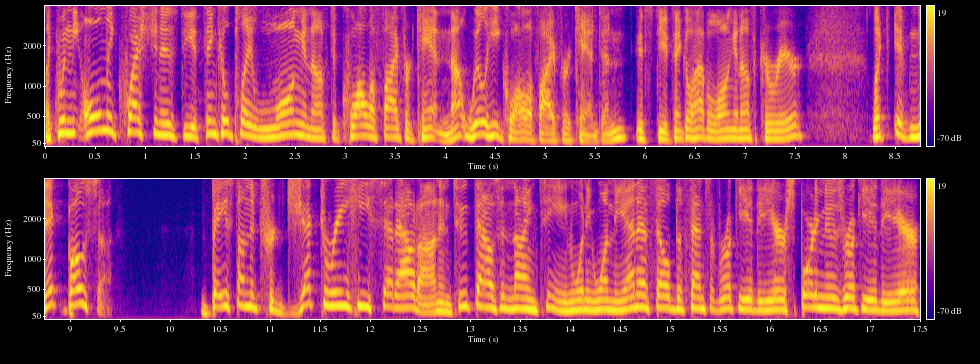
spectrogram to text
like when the only question is, do you think he'll play long enough to qualify for Canton? Not will he qualify for Canton? It's do you think he'll have a long enough career? Like if Nick Bosa based on the trajectory he set out on in 2019 when he won the NFL Defensive Rookie of the Year, Sporting News Rookie of the Year,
